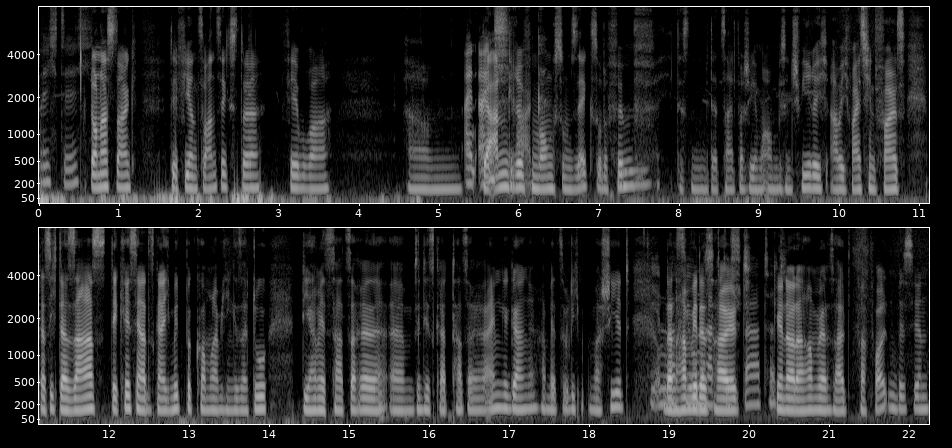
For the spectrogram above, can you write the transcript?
Richtig. Donnerstag, der 24. Februar. Ähm, Ein der. Angriff morgens um sechs oder fünf. Mhm. Das ist mit der Zeitverschiebung auch ein bisschen schwierig, aber ich weiß jedenfalls, dass ich da saß. Der Christian hat es gar nicht mitbekommen. habe ich ihm gesagt, du, die haben jetzt Tatsache, ähm, sind jetzt gerade Tatsache reingegangen, haben jetzt wirklich marschiert. Und dann haben wir das halt, gestartet. genau, da haben wir das halt verfolgt ein bisschen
